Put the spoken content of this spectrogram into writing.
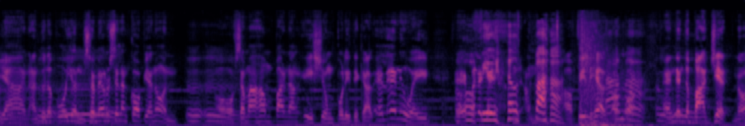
Yan, ando na po yun. So meron silang kopya nun. Oo, samahan pa ng isyong political. And anyway, Oo, palagay- PhilHealth pa. Oh, PhilHealth, Tama. opo. And then the budget, no?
